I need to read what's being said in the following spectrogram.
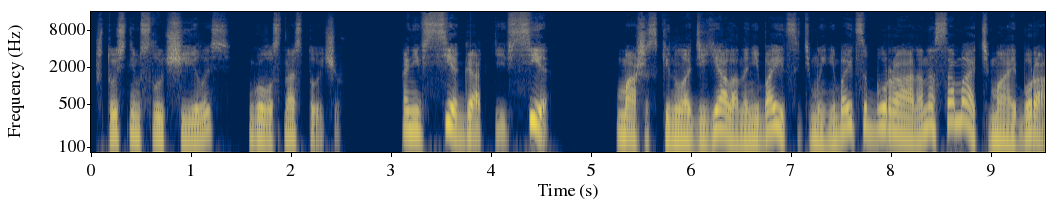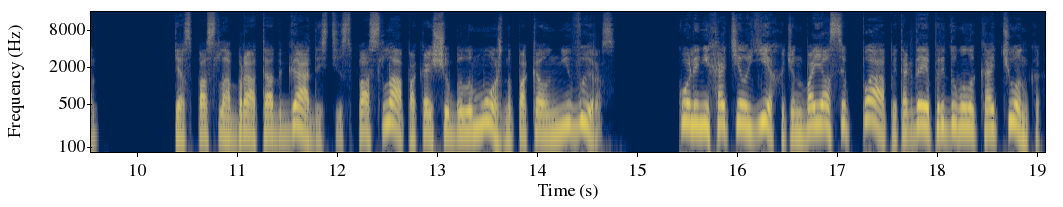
«Что с ним случилось?» — голос настойчив. «Они все гадкие, все!» Маша скинула одеяло, она не боится тьмы, не боится Бурана, она сама тьма и Буран. Я спасла брата от гадости, спасла, пока еще было можно, пока он не вырос. Коля не хотел ехать, он боялся папы, тогда я придумала котенка.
